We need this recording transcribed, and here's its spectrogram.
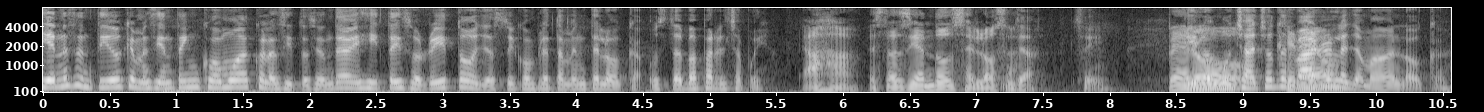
¿Tiene sentido que me sienta incómoda con la situación de abejita y zorrito o ya estoy completamente loca? Usted va para el chapuy. Ajá, estás siendo celosa. Ya, sí. Pero y los muchachos del creo, barrio le llamaban loca.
